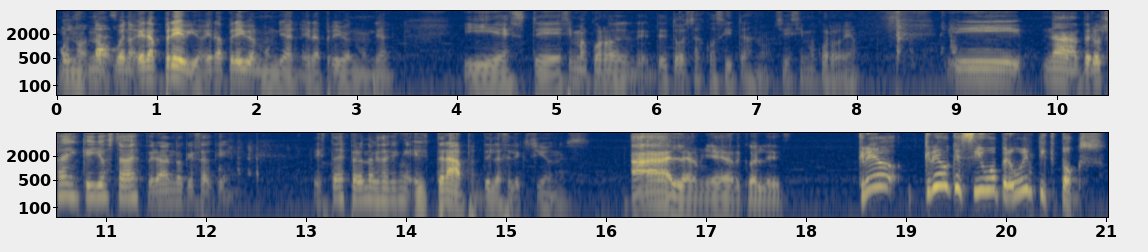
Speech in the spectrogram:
Bueno, no, bueno, era previo, era previo al mundial, era previo al mundial. Y este, sí me acuerdo de, todas esas cositas, ¿no? Sí, sí me acuerdo bien. Y nada, pero ¿saben qué? Yo estaba esperando que saquen. Estaba esperando que saquen el trap de las elecciones. Ah, la miércoles. Creo, creo que sí hubo, pero hubo en TikToks.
